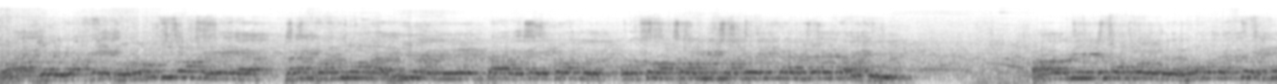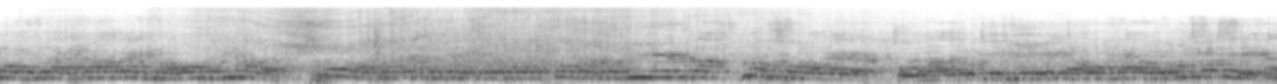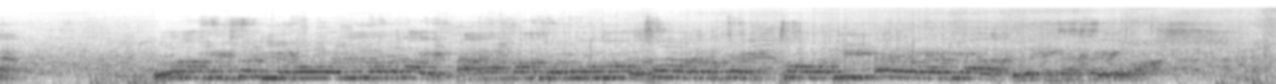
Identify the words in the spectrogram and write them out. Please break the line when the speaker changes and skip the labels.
Right, Joy, what's it? Volontie van heren zijn van toren. Hier in de Leeuwen, het zand van Wies op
